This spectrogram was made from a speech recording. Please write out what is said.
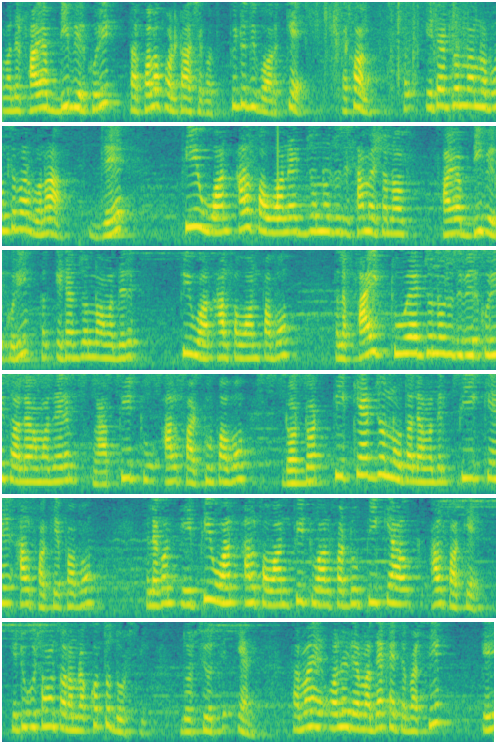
আমাদের ফাই অফ ডি বের করি, তার ফলাফলটা আসে কত? পি টু দি পাওয়ার কে এখন, এটার জন্য আমরা বলতে পারব না যে পি ওয়ান আলফা ওয়ানের জন্য যদি summation of phi of d বের করি তাহলে এটার জন্য আমাদের পি ওয়ান আলফা ওয়ান পাবো। তাহলে ফাইভ টু এর জন্য যদি বের করি, তাহলে আমাদের পি টু আলফা টু পাবো। ডট ডট পি কে এর জন্য তাহলে আমাদের পি কে আলফা কে পাবো। তাহলে এখন এই p one alpha one p two alpha two p k alpha k এটুকু সমাচার আমরা কত ধরছি? ধরছি হচ্ছে এন তার মানে অলরেডি আমরা দেখাইতে পারছি, এই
